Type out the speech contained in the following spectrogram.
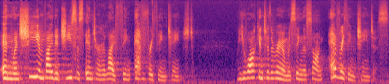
And when she invited Jesus into her life, thing, everything changed. When you walk into the room and sing this song, everything changes.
